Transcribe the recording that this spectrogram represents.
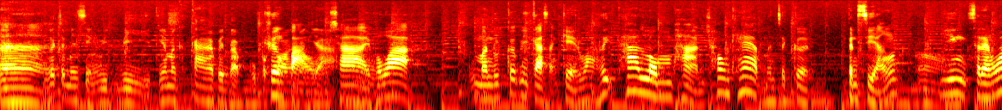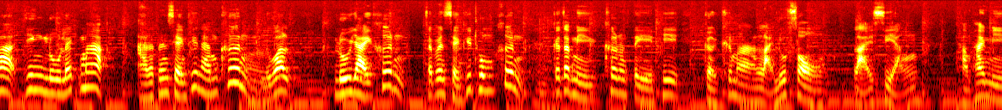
เงี้ยอ่ามั มันก็จะเป็นเสียงวีดวีดเนี่ยมันก็กลายมาเป็นแบบอุปกรณ์เครื่องเป่าบอย่าง ใช่ เพราะว่ามนุษย์ก็มีการสังเกตว่าเฮ้ยถ้าลมผ่านช่องแคบมันจะเกิดเป็นเสียง อ๋อยิ่งแสดงว่ายิ่งรูเล็กมาก อาจจะเป็นเสียงที่แหลมขึ้นอืมหรือว่ารูใหญ่ขึ้นจะเป็นเสียงที่ทุ้มขึ้นอืมก็จะมีเครื่องดนตรีที่เกิดขึ้นมาหลายรูปทรง หลายเสียง ทำให้มี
